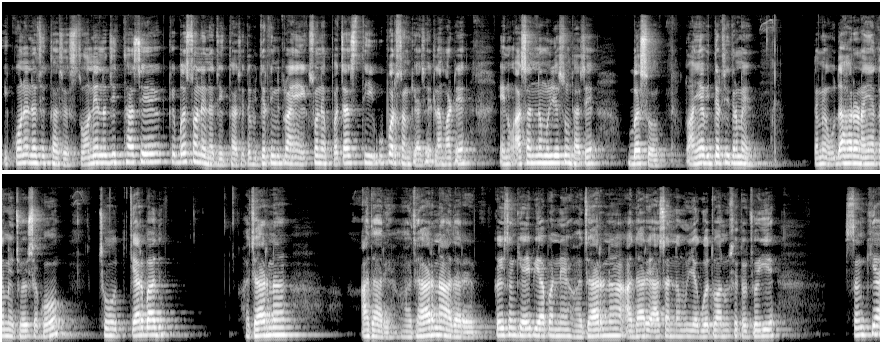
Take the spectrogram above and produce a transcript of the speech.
એ કોને નજીક થશે? સોને નજીક થશે કે બસોને નજીક થશે? તો વિદ્યાર્થી મિત્રો, અહીંયા એકસો ને પચાસથી ઉપર સંખ્યા છે, એટલા માટે એનું આસન્ન મૂલ્ય શું થશે? બસો. તો અહીંયા વિદ્યાર્થી તમે તમે ઉદાહરણ અહીંયા તમે જોઈ શકો છો. ત્યારબાદ હજારના આધારે હજારના આધારે કઈ સંખ્યા આપી આપણને? હજારના આધારે આસનના મૂલ્ય ગોતવાનું છે. તો જોઈએ, સંખ્યા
